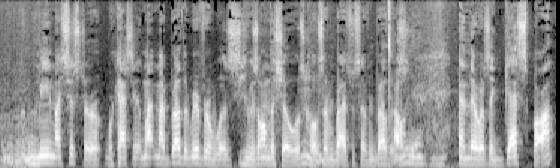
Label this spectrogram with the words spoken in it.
me and my sister were casting. My, my brother River was he was on the show. It was called Seven Brides for Seven Brothers. Mm-hmm. Oh, yeah, And there was a guest spot,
